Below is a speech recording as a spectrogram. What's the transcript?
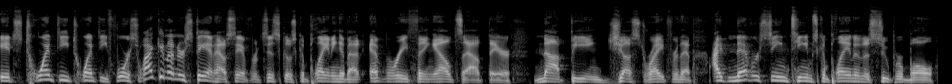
It's 2024. So I can understand how San Francisco's complaining about everything else out there not being just right for them. I've never seen teams complain in a Super Bowl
